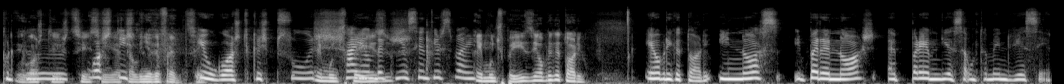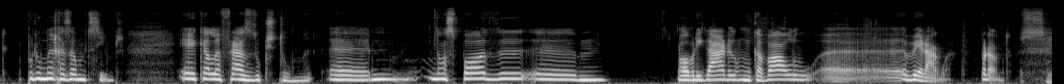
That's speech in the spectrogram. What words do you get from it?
Porque Eu gosto disto, sim, gosto sim, disto. esta linha da frente. Sim. Eu gosto que as pessoas saiam países- daqui a sentir-se bem. Em muitos países é obrigatório. É obrigatório. E, nós, para nós, a pré-mediação também devia ser. Por uma razão muito simples. É aquela frase do costume. n- não se pode ah, obrigar um cavalo a beber água. Pronto. Sim.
